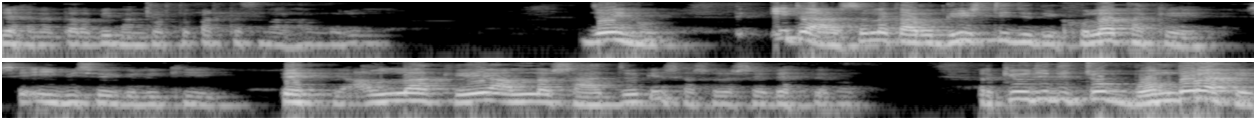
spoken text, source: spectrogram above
যেখানে তারা বিধান করতে পারতেছে না, আলহামদুলিল্লাহ। যাই হোক, এটা আসলে কারও দৃষ্টি যদি খোলা থাকে, সে এই বিষয়গুলি কি দেখতে আল্লাহকে, আল্লাহর সাহায্যকে আসলে সে দেখতে পাবে। আর কেউ যদি চোখ বন্ধ রাখে,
